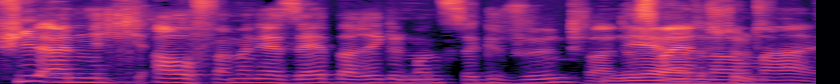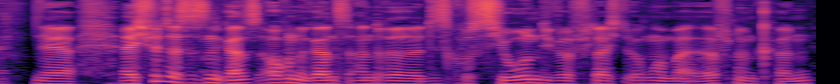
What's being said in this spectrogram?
fiel einem nicht auf, weil man ja selber Regelmonster gewöhnt war. Das ja, war ja das normal. Ja. ja, ich finde, das ist eine ganz, auch eine ganz andere Diskussion, die wir vielleicht irgendwann mal eröffnen können.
